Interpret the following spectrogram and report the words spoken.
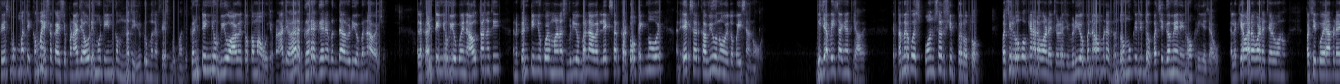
ફેસબુકમાંથી કમાઈ શકાય છે, પણ આજે આવડી મોટી ઇન્કમ નથી યુટ્યુબ અને ફેસબુકમાંથી કન્ટિન્યુ વ્યૂ આવે તો કમાવું છે, પણ આજે હર ઘરે ઘરે બધા વીડિયો બનાવે છે. એટલે કન્ટિન્યુ વ્યૂ કોઈને આવતા નથી અને કન્ટિન્યુ કોઈ માણસ વીડિયો બનાવે એટલે એક સરખા ટોપિક નો હોય અને એક સરખા વ્યૂ નો હોય તો પૈસા નો હોય. બીજા પૈસા ક્યાંથી આવે? કે તમે કોઈ સ્પોન્સરશિપ કરો તો. પછી લોકો ક્યાં રવાડે ચડે છે? વીડિયો બનાવવા મળે ધંધો મૂકી દીધો, પછી ગમે નહીં નોકરીએ જવું. એટલે કેવા રવાડે ચડવાનું? પછી કોઈ આપણે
